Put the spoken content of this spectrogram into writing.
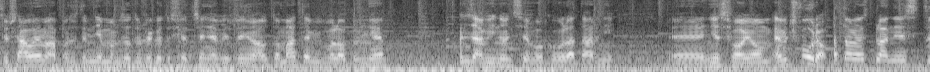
słyszałem, a poza tym nie mam za dużego doświadczenia w jeżdżeniu automatem i wolałbym nie zawinąć się wokół latarni. E, Nie swoją M4. Natomiast plan jest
